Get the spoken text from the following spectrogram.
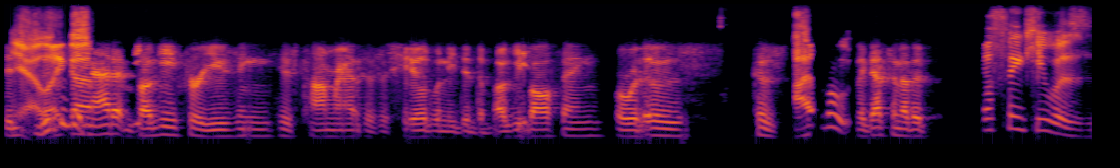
did Yeah, Luffy like, get uh, mad at Buggy for using his comrades as a shield when he did the Buggy Ball thing, or were those? Because I don't, like that's another. I don't think he was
